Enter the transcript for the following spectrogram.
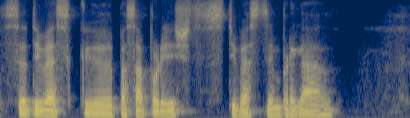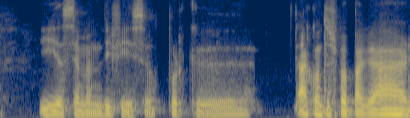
Se eu tivesse que passar por isto, se estivesse desempregado, ia ser mesmo difícil, porque há contas para pagar.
